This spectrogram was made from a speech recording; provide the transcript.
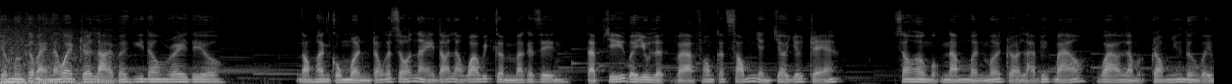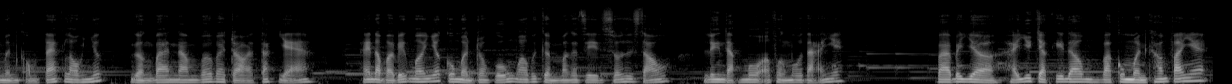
Chào mừng các bạn đã quay trở lại với Ghi Đông Radio. Đồng hành cùng mình trong cái số này đó là Wow Weekend Magazine, tạp chí về du lịch và phong cách sống dành cho giới trẻ. Sau hơn một năm mình mới trở lại viết báo, Wow là một trong những đơn vị mình cộng tác lâu nhất, gần 3 năm với vai trò tác giả. Hãy đọc bài viết mới nhất của mình trong cuốn Wow Weekend Magazine số thứ 6, liên đặt mua ở phần mô tả nhé. Và bây giờ hãy giữ chặt Ghi Đông và cùng mình khám phá nhé.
